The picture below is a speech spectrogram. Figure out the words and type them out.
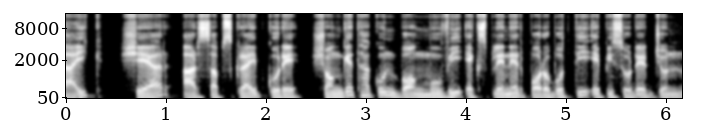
লাইক শেয়ার আর সাবস্ক্রাইব করে সঙ্গে থাকুন বং মুভি এক্সপ্লেনের পরবর্তী এপিসোডের জন্য।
